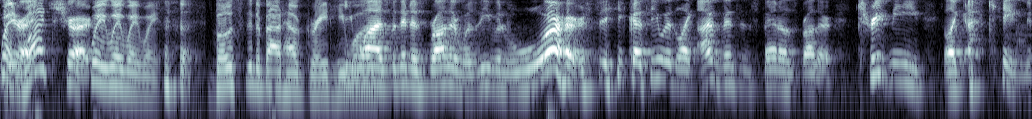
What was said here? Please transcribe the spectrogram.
Wait, you're what? a jerk." Wait, wait, wait, wait. Boasted about how great he, He was. was, but then his brother was even worse because he was like, "I'm Vincent Spano's brother. Treat me like a king,"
